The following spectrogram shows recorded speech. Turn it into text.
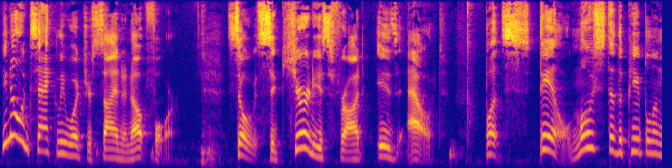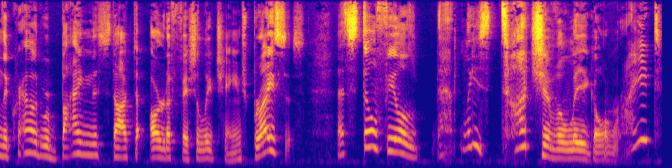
You know exactly what you're signing up for. So securities fraud is out. But still, most of the people in the crowd were buying this stock to artificially change prices. That still feels at least touch of illegal, right?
